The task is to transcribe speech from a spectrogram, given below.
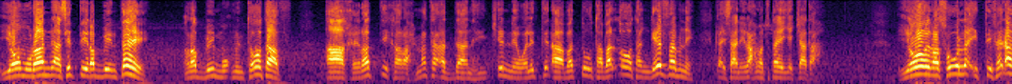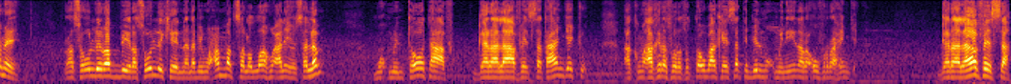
يوم راني أستي ربي انتهي. ربي مؤمن توتاف. آخرتي كرحمة أدان هنكني ولت آبتو تبلو تنقفمني كإساني رحمة تيه جتشاتا يو رسول اتفرمي رسول ربي رسول كينا نبي محمد صلى الله عليه وسلم. مؤمن توتاف. قرى لافستان جتشو أكم آخر سورة التوبة كيست بالمؤمنين رؤوف الرحيم قرى لافسة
